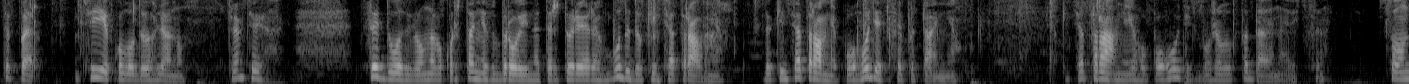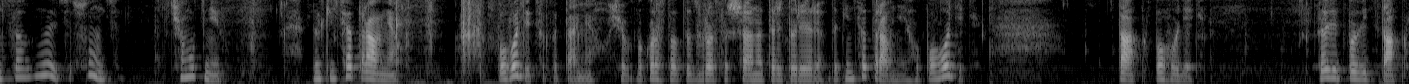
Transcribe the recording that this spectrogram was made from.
Тепер цією колодою гляну. Ці- Цей дозвіл на використання зброї на території РФ буде до кінця травня. До кінця травня погодять це питання. До кінця травня його погодять, бо вже випадає навіть це. Сонце, видите, сонце. Чому б ні? До кінця травня погодять це питання, щоб використовувати зброю США на території РФ. До кінця травня його погодять? Так, погодять. Це відповідь так.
